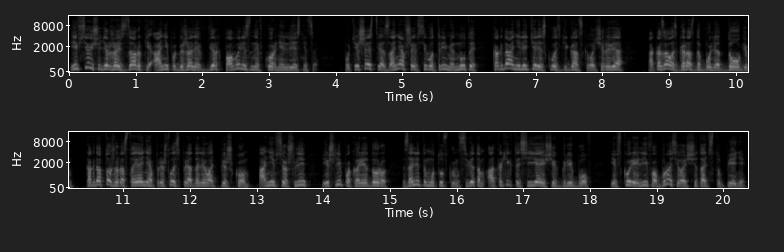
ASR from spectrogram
и все еще держась за руки, они побежали вверх по вырезанной в корне лестнице. Путешествие, занявшее всего три минуты, когда они летели сквозь гигантского червя, оказалось гораздо более долгим, когда тоже расстояние пришлось преодолевать пешком. Они все шли и шли по коридору, залитому тусклым светом от каких-то сияющих грибов, и вскоре Лифа бросилась считать ступени.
